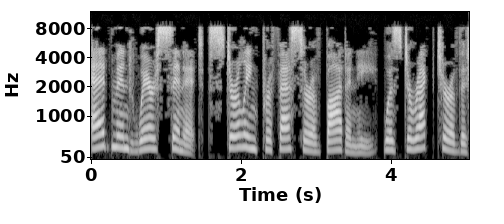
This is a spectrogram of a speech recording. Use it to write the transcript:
Edmund Ware Sinnott Sterling Professor of Botany was Director of the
